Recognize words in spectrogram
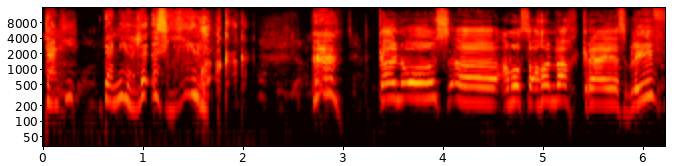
Danny, Danny, hulle is hier. Kan ons uh almal se aandag kry asseblief?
